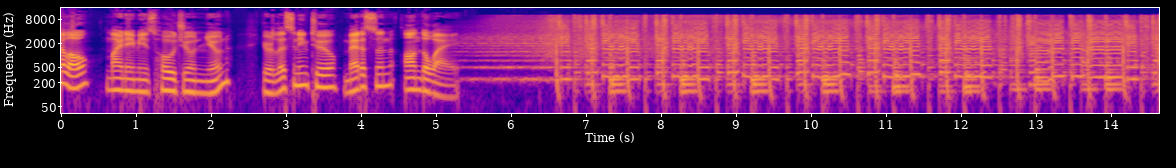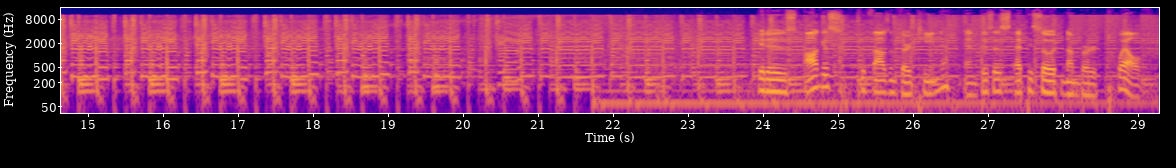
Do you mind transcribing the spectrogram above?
Hello, my name is Ho Jun Yoon. You're listening to Medicine on the Way. It is August 2013, and this is episode number 12.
